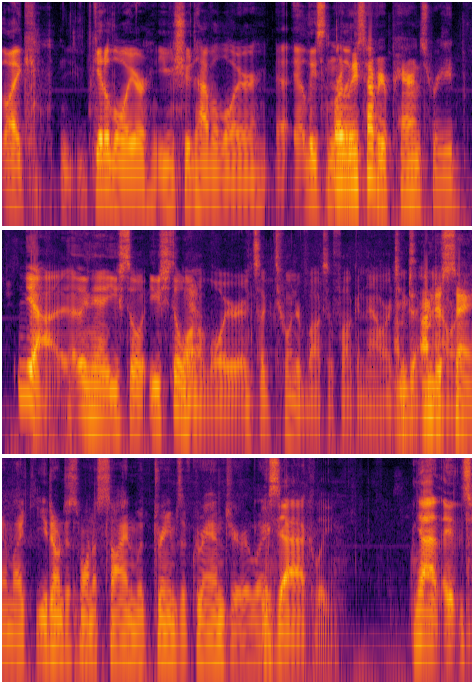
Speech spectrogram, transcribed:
like get a lawyer. You should have a lawyer at least. or at like- least have your parents read. yeah. I mean, yeah, you still you still want Yeah. a lawyer. It's like two hundred bucks a fucking hour. I'm, takes ju- like I'm an just hour. saying, like you don't just want to sign with dreams of grandeur. Like Exactly. Yeah, it's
